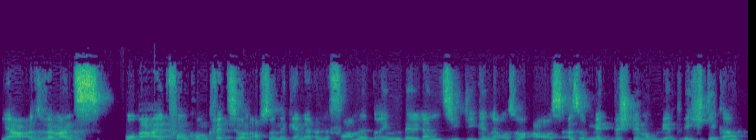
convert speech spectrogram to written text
Ja, also wenn man es oberhalb von Konkretion auf so eine generelle Formel bringen will, dann sieht die genauso aus. Also Mitbestimmung wird wichtiger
